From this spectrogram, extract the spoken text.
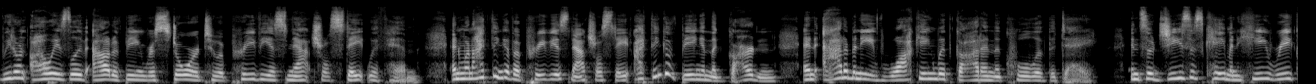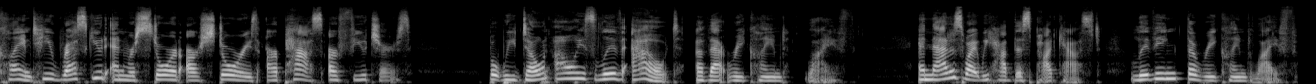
We don't always live out of being restored to a previous natural state with him. And when I think of a previous natural state, I think of being in the garden and Adam and Eve walking with God in the cool of the day. And so Jesus came and he reclaimed, he rescued and restored our stories, our past, our futures. But we don't always live out of that reclaimed life. And that is why we have this podcast, Living the Reclaimed Life.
